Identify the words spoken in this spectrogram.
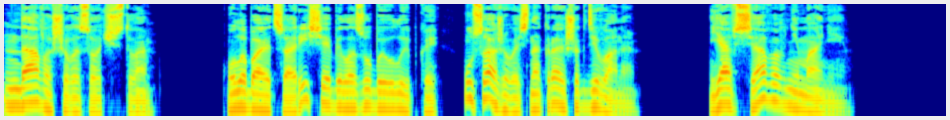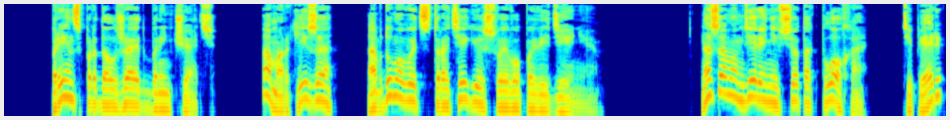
«Да, ваше высочество», — улыбается Арисия белозубой улыбкой, усаживаясь на краешек дивана. «Я вся во внимании». Принц продолжает бренчать, а маркиза обдумывает стратегию своего поведения. На самом деле не все так плохо. Теперь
